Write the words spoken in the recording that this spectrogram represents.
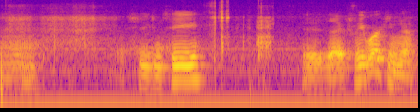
As you can see, it is actually working now.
